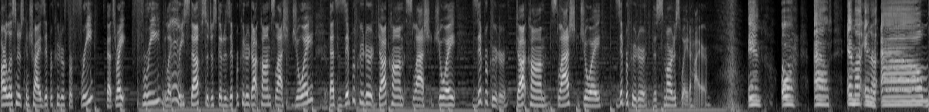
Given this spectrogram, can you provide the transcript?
our listeners can try ZipRecruiter for free. That's right, free. We like mm. free stuff. So just go to ziprecruiter.com slash joy. That's ziprecruiter.com slash joy. ZipRecruiter.com slash joy. ZipRecruiter, the smartest way to hire. In or out? Am I in or out?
